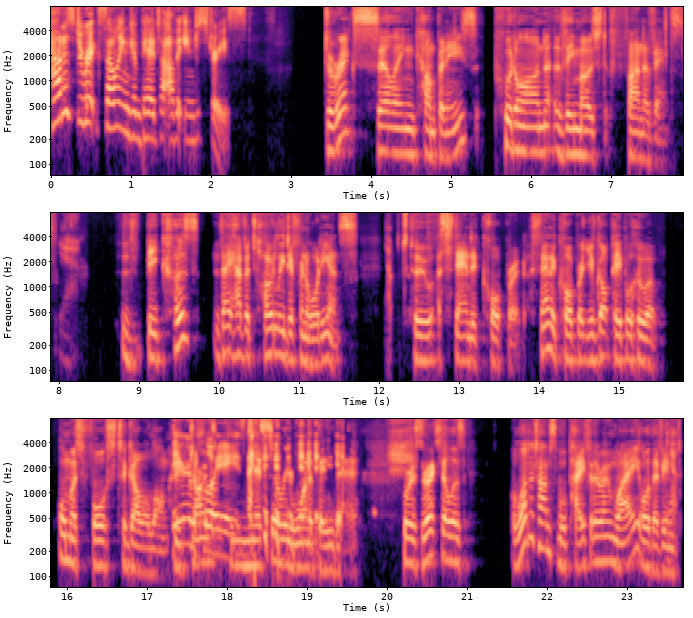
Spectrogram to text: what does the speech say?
How does direct selling compare to other industries direct selling companies put on the most fun events yeah because they have a totally different audience yep. to a standard corporate. A standard corporate, you've got people who are almost forced to go along, who They're don't employees. necessarily want to be there. Whereas direct sellers, a lot of times will pay for their own way or they've yep.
